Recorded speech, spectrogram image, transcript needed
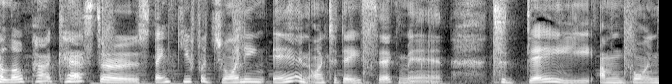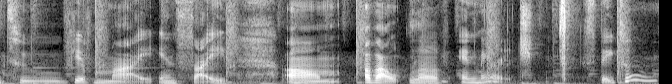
Hello, podcasters. Thank you for joining in on today's segment. Today, I'm going to give my insight um, about love and marriage. Stay tuned.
